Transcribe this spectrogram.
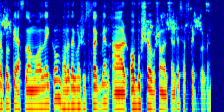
সকলকে, আসসালামু আলাইকুম, ভালো থাকবেন, সুস্থ থাকবেন, আর অবশ্যই অবশ্যই আমাদের চ্যানেলটি সাবস্ক্রাইব করবেন।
